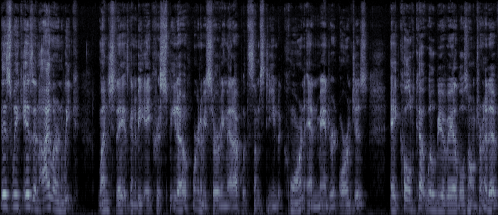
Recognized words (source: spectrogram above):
This week is an ILEARN week. Lunch today is going to be a Crispito. We're going to be serving that up with some steamed corn and mandarin oranges. A cold cut will be available as an alternative.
